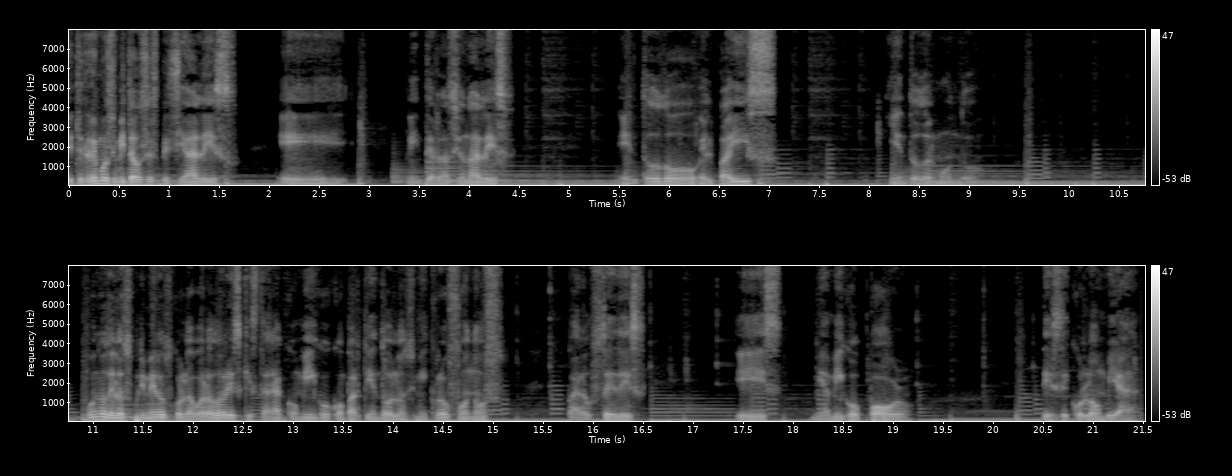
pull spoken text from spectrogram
Y tendremos invitados especiales eh, internacionales en todo el país y en todo el mundo. Uno de los primeros colaboradores que estará conmigo compartiendo los micrófonos para ustedes es mi amigo Paul desde Colombia.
